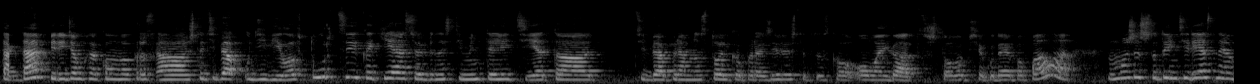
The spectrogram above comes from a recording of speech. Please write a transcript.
Тогда перейдем к такому вопросу. А, что тебя удивило в Турции? Какие особенности менталитета тебя прям настолько поразили, что ты сказал, о май гад, что вообще, куда я попала? Ну, может, что-то интересное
